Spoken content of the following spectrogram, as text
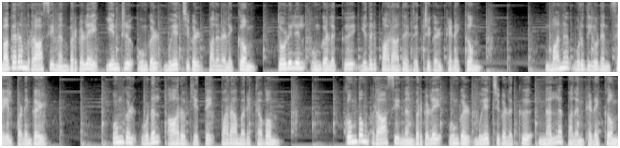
மகரம் ராசி நண்பர்களே இன்று உங்கள் முயற்சிகள் பலனளிக்கும். தொழிலில் உங்களுக்கு எதிர்பாராத வெற்றிகள் கிடைக்கும். மன உறுதியுடன் செயல்படுங்கள். உங்கள் உடல் ஆரோக்கியத்தை பராமரிக்கவும். கும்பம் ராசி நண்பர்களே உங்கள் முயற்சிகளுக்கு நல்ல பலன் கிடைக்கும்.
